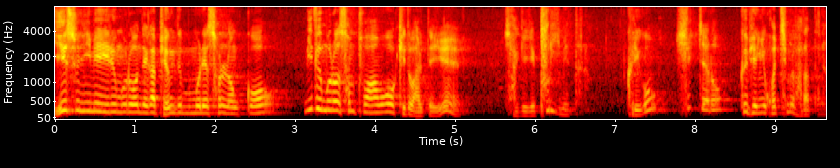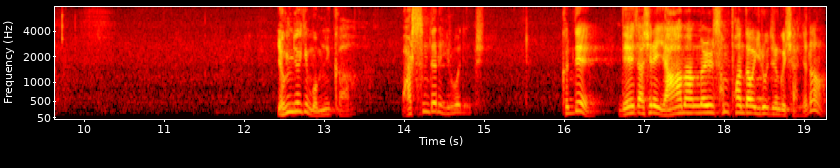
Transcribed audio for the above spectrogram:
예수님의 이름으로 내가 병든 부분에 손을 얹고 믿음으로 선포하고 기도할 때에 자기에게 불이 임했다는 그리고 실제로 그 병이 고침을 받았다는 거예요. 영역이 뭡니까? 말씀대로 이루어지는 것입니다. 근데 내 자신의 야망을 선포한다고 이루어지는 것이 아니라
